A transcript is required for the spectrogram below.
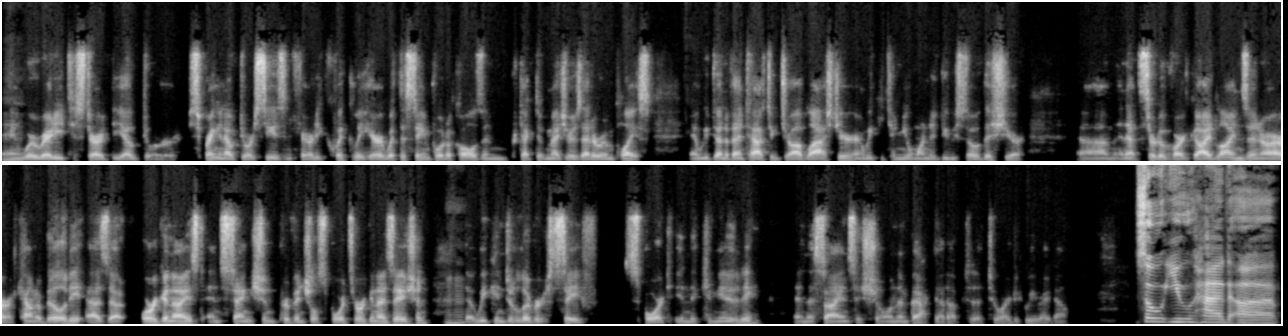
and mm-hmm. we're ready to start the outdoor spring and outdoor season fairly quickly here with the same protocols and protective measures that are in place. And we've done a fantastic job last year, and we continue want to do so this year. Um, and that's sort of our guidelines and our accountability as an organized and sanctioned provincial sports organization mm-hmm. that we can deliver safe sport in the community. And the science has shown and backed that up to, to our degree right now. So you had a,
